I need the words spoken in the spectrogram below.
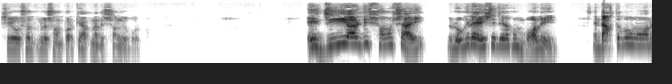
সেই ঔষধগুলো সম্পর্কে আপনাদের সঙ্গে বলব। এই জিইআরডির সমস্যায় রোগীরা এসে যেরকম বলে, ডাক্তারবাবু, আমার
